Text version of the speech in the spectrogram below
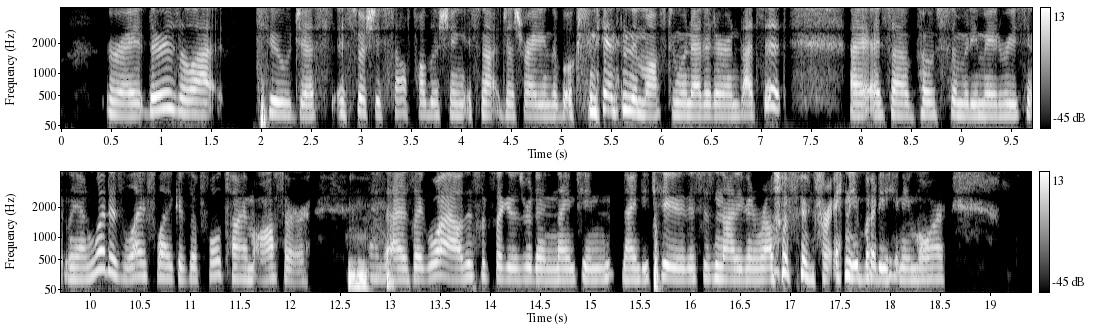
Right there is a lot to just especially self-publishing it's not just writing the books and handing them off to an editor and that's it. I, I, saw a post somebody made recently on what is life like as a full-time author? Mm-hmm. and i was like wow this looks like it was written in 1992 this is not even relevant for anybody anymore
